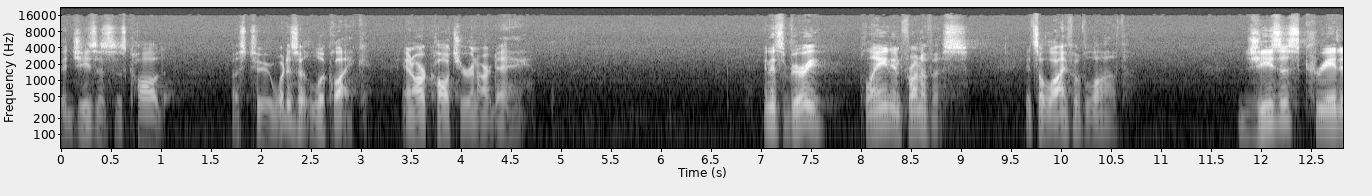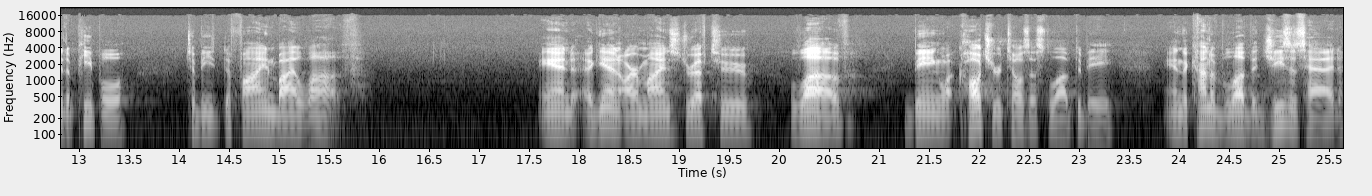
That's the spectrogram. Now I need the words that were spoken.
that Jesus has called us to? What does it look like in our culture in our day? And it's very plain in front of us it's a life of love. Jesus created a people to be defined by love. And again, our minds drift to love being what culture tells us love to be, and the kind of love that Jesus had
